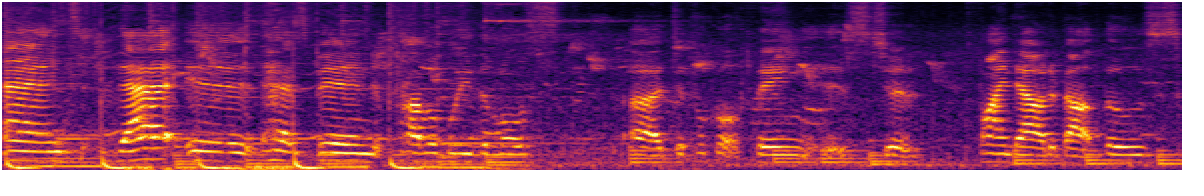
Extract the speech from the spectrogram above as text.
and that is, has been probably the most uh, difficult thing is to find out about those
